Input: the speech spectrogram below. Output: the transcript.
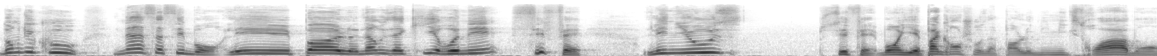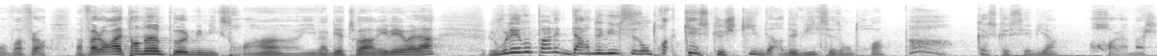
Donc du coup, na ça c'est bon. Les Paul, Naruzaki, René, c'est fait. Les news, c'est fait. Bon, il n'y a pas grand chose à part le Mimix 3. Bon, va falloir, va falloir attendre un peu le Mimix 3. hein. Il va bientôt arriver, voilà. Je voulais vous parler de Daredevil saison 3. Qu'est-ce que je kiffe Daredevil saison 3 oh, Qu'est-ce que c'est bien Oh la vache.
